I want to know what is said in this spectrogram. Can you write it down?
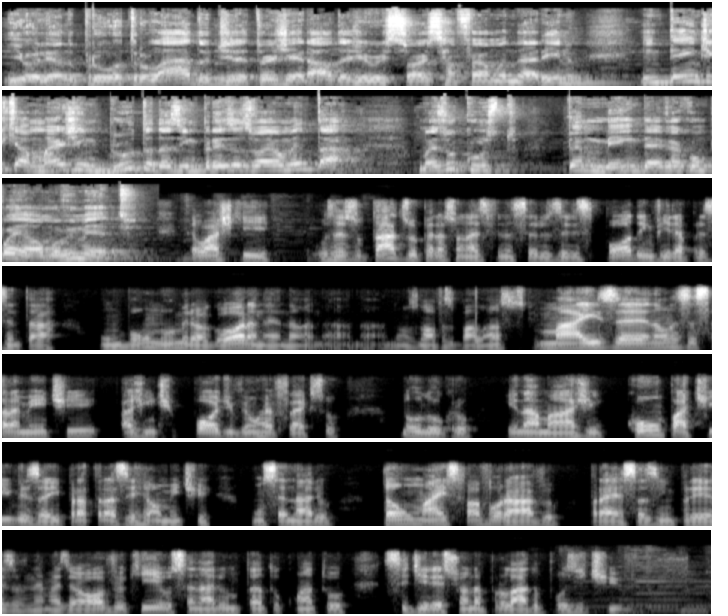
E olhando para o outro lado, o diretor-geral da G-Resource, Rafael Mandarino, entende que a margem bruta das empresas vai aumentar, mas o custo também deve acompanhar o movimento. Eu acho que os resultados operacionais financeiros eles podem vir a apresentar um bom número agora, né, na, na, nos novos balanços, mas é, não necessariamente a gente pode ver um reflexo no lucro e na margem compatíveis aí para trazer realmente um cenário tão mais favorável para essas empresas, né? Mas é óbvio que o cenário um tanto quanto se direciona para o lado positivo.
